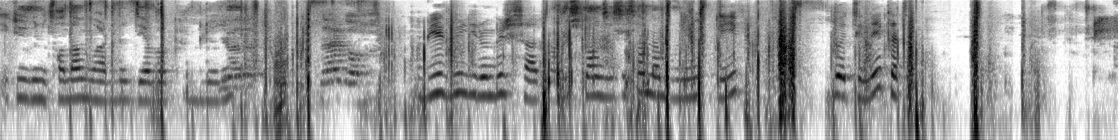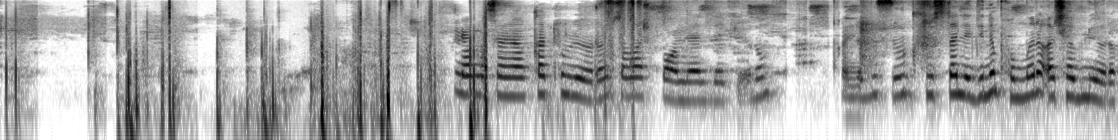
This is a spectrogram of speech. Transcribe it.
İki gün falan vardı diye bakabiliyordum. Nerede onun? Bir gün 21 saat. Bence siz hemen bunu yükleyip bu etkinliğe katılın. Ben mesela katılıyorum. Savaş puanı elde ediyorum. Hani bir sürü kristal edinip onları açabiliyorum.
